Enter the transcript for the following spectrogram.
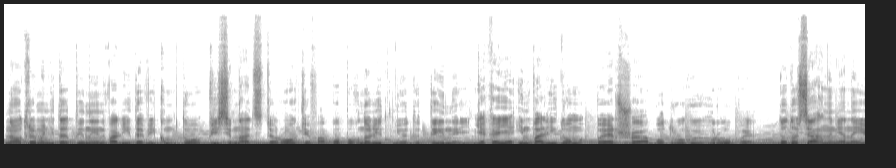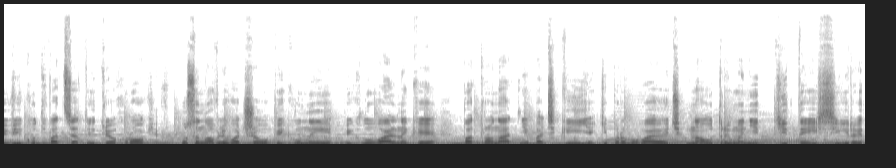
на отриманні дитини інваліда віком до 18 років або повнолітньої дитини, яка є інвалідом першої або другої групи, до досягнення нею віку 23 років, усиновлювачі, опікуни, піклувальники, патронатні батьки, які перебувають на утриманні дітей сірит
